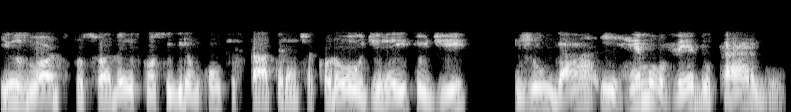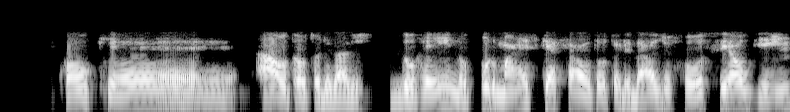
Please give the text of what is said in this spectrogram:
E os lords, por sua vez, conseguiram conquistar perante a coroa o direito de julgar e remover do cargo qualquer alta autoridade do reino, por mais que essa alta autoridade fosse alguém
